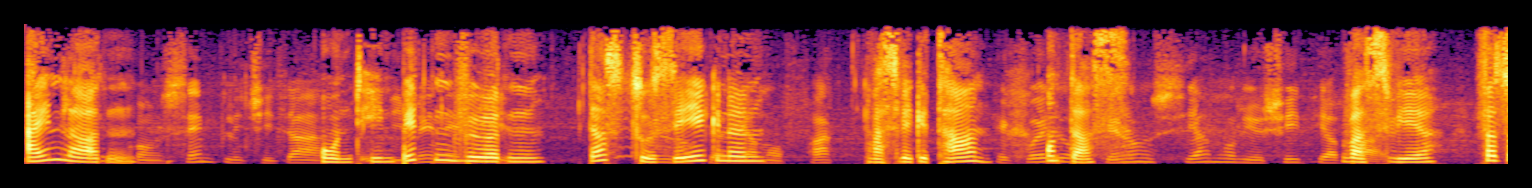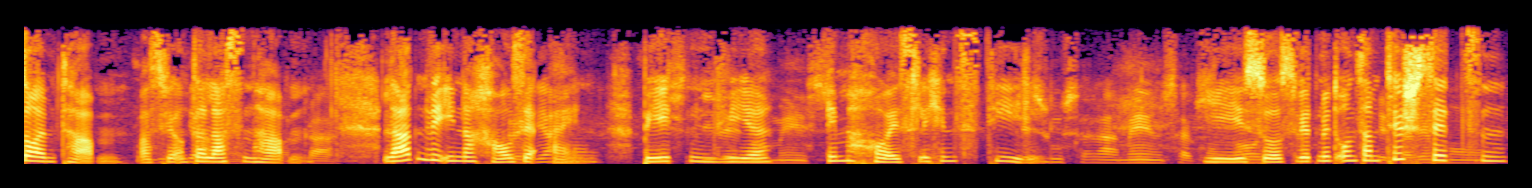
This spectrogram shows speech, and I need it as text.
einladen und ihn bitten würden, das zu segnen, was wir getan und das, was wir versäumt haben, was wir unterlassen haben. Laden wir ihn nach Hause ein, beten wir im häuslichen Stil. Jesus wird mit uns am Tisch sitzen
